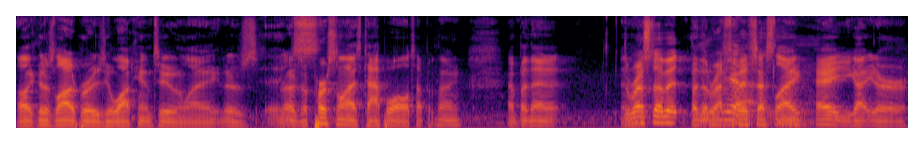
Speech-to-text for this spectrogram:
like there's a lot of breweries you walk into and like there's there's a personalized tap wall type of thing, but then the rest of it, but the rest of it's just like hey, you got your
